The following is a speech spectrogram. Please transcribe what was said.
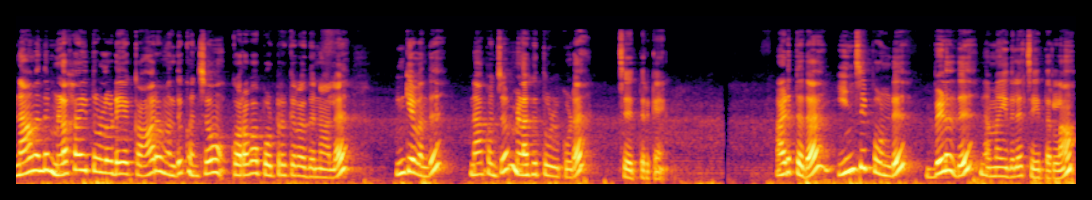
நான் வந்து மிளகாய்த்தூளுடைய காரம் வந்து கொஞ்சம் குறவாக போட்டிருக்கிறதுனால இங்கே வந்து நான் கொஞ்சம் மிளகுத்தூள் கூட சேர்த்துருக்கேன். அடுத்ததாக இஞ்சி பூண்டு விழுது நம்ம இதில் சேர்த்துடலாம்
